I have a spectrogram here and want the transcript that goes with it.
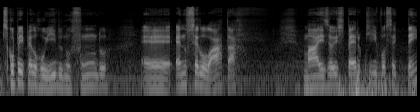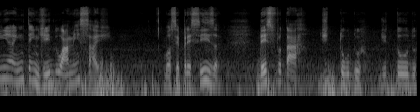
desculpa aí pelo ruído no fundo, é, é no celular, tá? Mas eu espero que você tenha entendido a mensagem. Você precisa desfrutar de tudo, de tudo.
